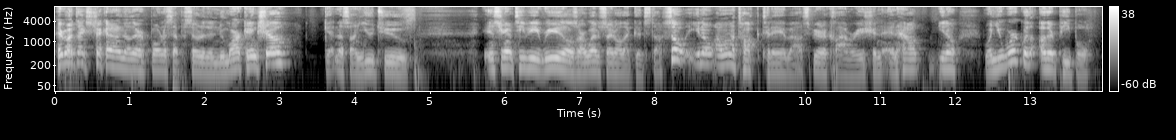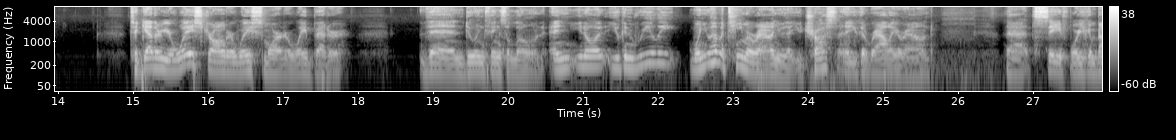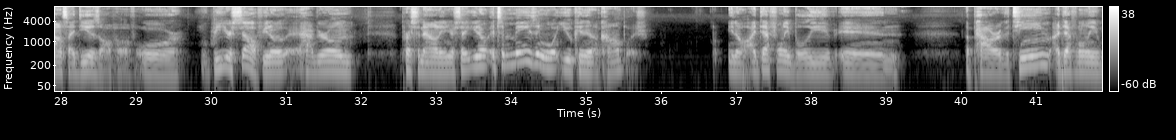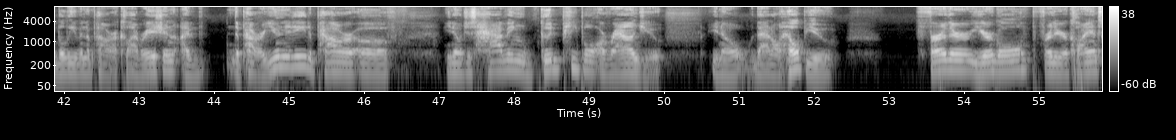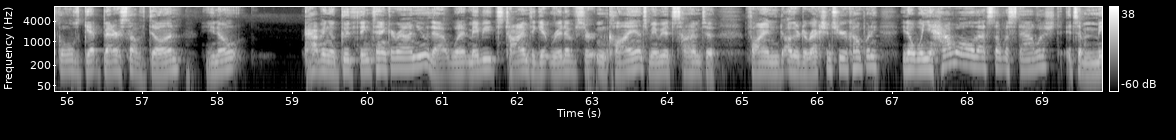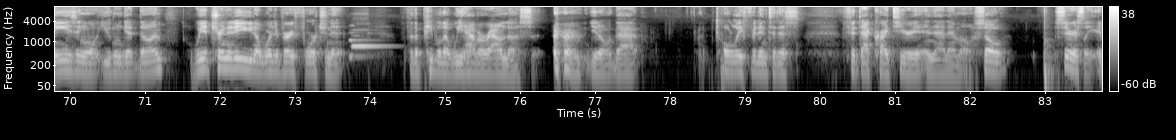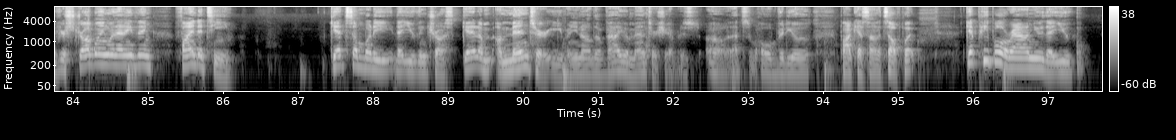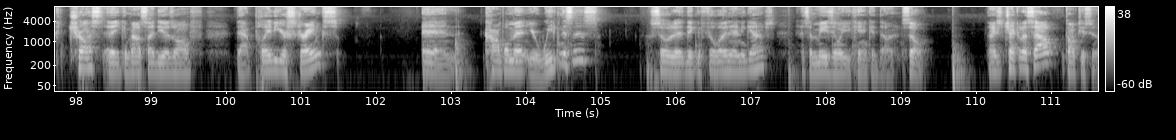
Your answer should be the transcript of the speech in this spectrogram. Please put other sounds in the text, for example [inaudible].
Hey everyone, thanks for checking out another bonus episode of the New Marketing Show. Getting us on YouTube, Instagram TV, Reels, our website, all that good stuff. So, you know, I want to talk today about spirit of collaboration and how, you know, when you work with other people, together you're way stronger, way smarter, way better than doing things alone. And you know what? You can really, when you have a team around you that you trust and that you can rally around, that's safe, where you can bounce ideas off of, or be yourself, you know, have your own personality and you're saying, you know, it's amazing what you can accomplish. You know, I definitely believe in the power of the team. I definitely believe in the power of collaboration. I've the power of unity, the power of, you know, just having good people around you, you know, that'll help you further your goal, further your client's goals, get better stuff done, you know, having a good think tank around you that when maybe it's time to get rid of certain clients, maybe it's time to find other directions for your company. You know, when you have all of that stuff established, it's amazing what you can get done. We at Trinity, you know, we're very fortunate for the people that we have around us, [clears throat] you know, that totally fit into this, fit that criteria in that MO. So seriously, if you're struggling with anything, find a team get somebody that you can trust. Get a, a, mentor even you know the value of mentorship is oh that's a whole video podcast on itself but get people around you that you trust that you can bounce ideas off that play to your strengths and complement your weaknesses so that they can fill in any gaps. It's amazing what you can't get done. So thanks for checking us out. Talk to you soon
